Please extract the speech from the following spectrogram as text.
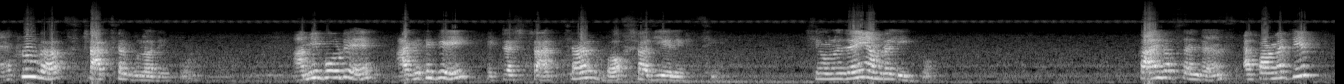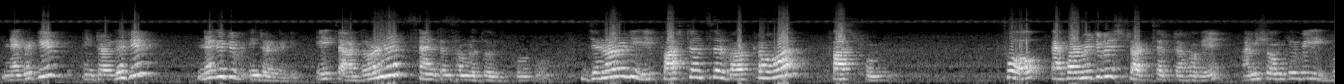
এখন আমরা স্ট্রাকচারগুলো দেখব আমি বোর্ডে আগে থেকেই একটা স্ট্রাকচার বক্স সাজিয়ে রেখেছি। সে অনুযায়ী আমরা লিখব। Kind of sentence affirmative negative interrogative negative interrogative এই চার ধরনের সেন্টেন্স আমরা তৈরি করব। জেনারেলি ফার্স্ট টেন্সের ভার্বটা হয় ফার্স্ট ফর্ম সো অ্যাফার্মেটিভের স্ট্রাকচারটা হবে, আমি সংক্ষেপে লিখব।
